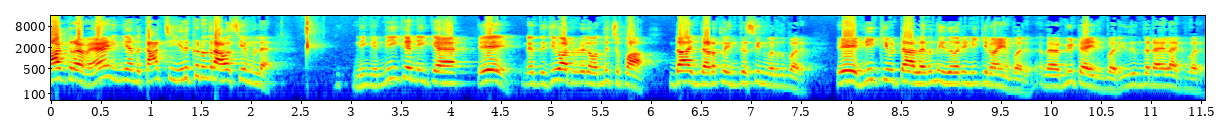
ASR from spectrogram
பார்க்குறவன் இனி அந்த காட்சி இருக்கணுங்கிற அவசியம் இல்லை. நீங்கள் நீக்க நீக்க. ஏய் நேற்று ஜீவா டுடேல வந்துச்சுப்பா. இந்தா இந்த இடத்துல இந்த சீன் வருது பாரு. ஏய் நீக்கி விட்டாலேருந்து இருந்து இதுவரை நீக்கிடுவாங்க பாரு. அந்த மியூட் ஆயிருக்கு பாரு. இது இந்த டயலாக் பாரு.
